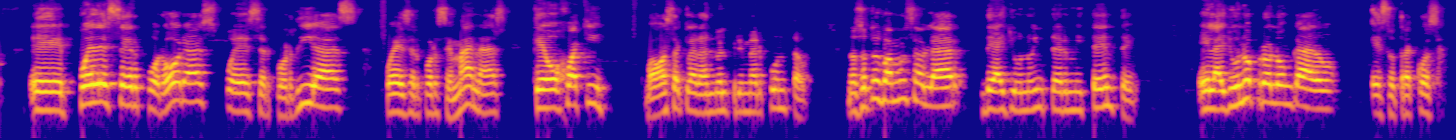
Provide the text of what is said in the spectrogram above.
Puede ser por horas, puede ser por días, puede ser por semanas. Que ojo aquí, vamos aclarando el primer punto. Nosotros vamos a hablar de ayuno intermitente. El ayuno prolongado es otra cosa.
